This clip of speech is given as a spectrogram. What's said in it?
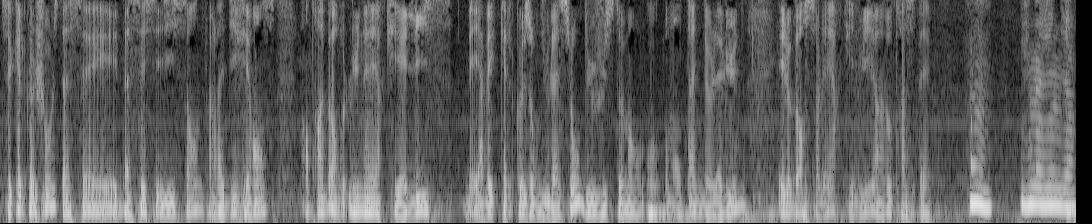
C'est quelque chose d'assez saisissant voir la différence entre un bord lunaire qui est lisse mais avec quelques ondulations dû justement aux, montagnes de la Lune et le bord solaire qui lui a un autre aspect. Hmm. J'imagine bien.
